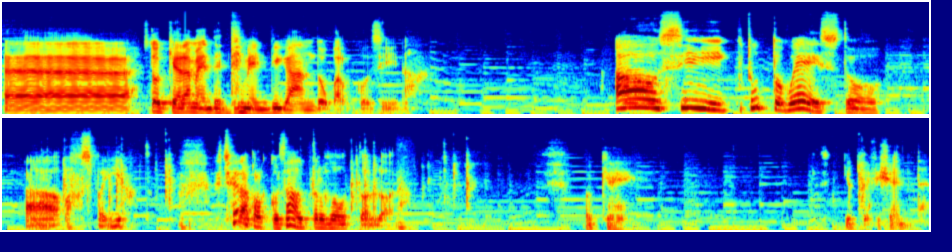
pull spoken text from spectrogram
Eh, sto chiaramente dimenticando qualcosina. Oh sì, tutto questo. Ah, ho sbagliato. C'era qualcos'altro sotto allora. Ok. Che deficiente.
